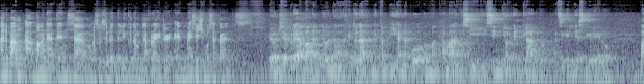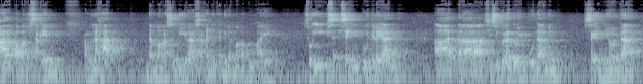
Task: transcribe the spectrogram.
ano pa ang aabangan natin sa mga susunod na linggo ng Black Rider and message mo sa fans? Ayun, syempre, abangan nyo na ito na, nagkampihan na po ang mag-ama na si Senyor Edgardo at si Elias Guerrero para pabagsakin ang lahat ng mga sumira sa kanilang mga buhay. So, iisa-isahin po nila yan at ah, sisiguraduhin po namin sa inyo na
